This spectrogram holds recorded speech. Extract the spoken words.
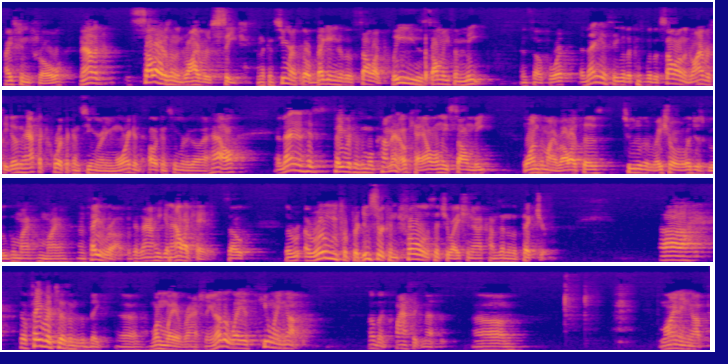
price control, now the seller is in the driver's seat, and the consumer has to go begging to the seller, please sell me some meat, and so forth. And then you see, with the, with the seller in the driver's seat, he doesn't have to court the consumer anymore. He can tell the consumer to go to hell. And then his favoritism will come in. Okay, I'll only sell meat, one to my relatives, two to the racial religious group whom, I, whom I'm in favor of, because now he can allocate it. So the, a room for producer control of the situation now comes into the picture. Uh, so favoritism is a big, uh, one way of rationing. Another way is queuing up. Another classic method. Um, lining up.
